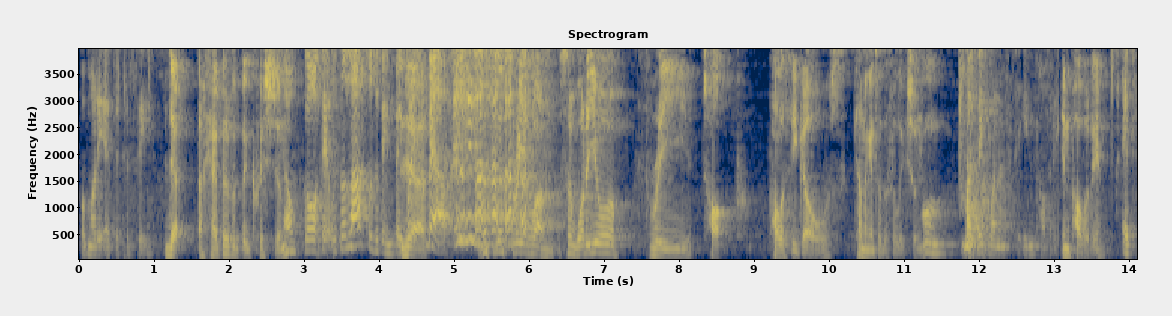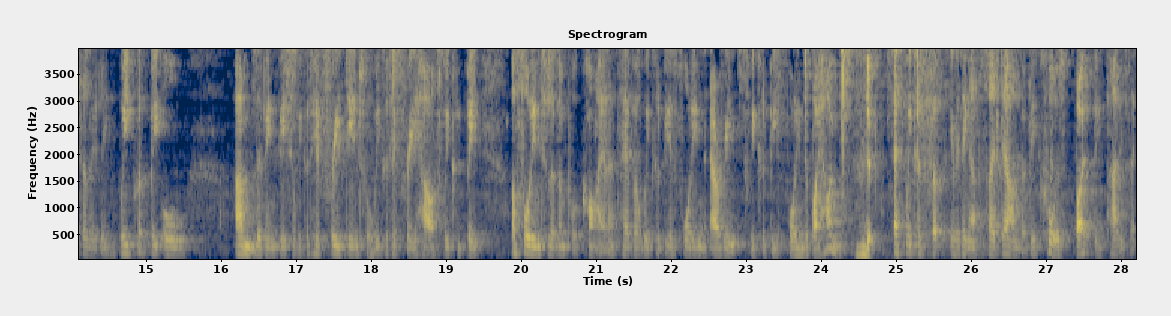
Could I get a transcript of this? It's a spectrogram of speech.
For Māori advocacy. Yeah. Okay. A bit of a big question. Oh God, that was the last one to be big. Yeah. What's about? this is a three in one. So, what are your three top policy goals coming into this election? Mm. My big one is to end poverty. In poverty. Absolutely. We could be all um, living better. We could have free dental. We could have free health. We could be affording to live in Port Kai and Otago, we could be affording our rents, we could be affording to buy homes. Yep. If we could flip everything upside down, but because both big parties are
